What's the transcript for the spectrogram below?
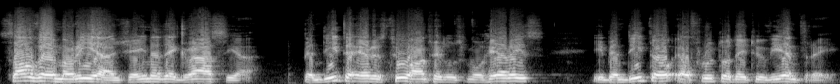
Salve María, llena de gracia, bendita eres tú entre las mujeres, y bendito el fruto de tu vientre.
